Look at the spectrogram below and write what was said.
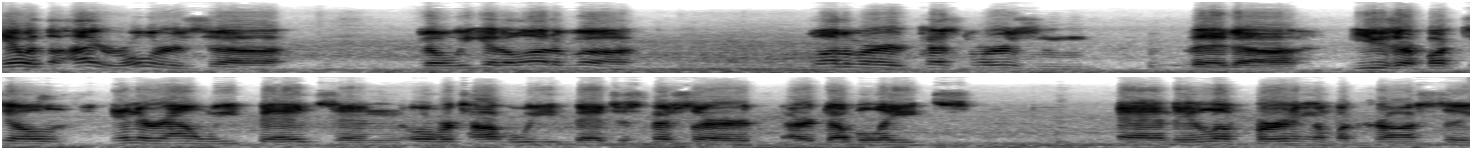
yeah, with the high rollers, uh, you know, we get a lot of uh, a lot of our customers and that uh, use our bucktail in around weed beds and over top of weed beds, especially our, our double eights. And they love burning them across the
